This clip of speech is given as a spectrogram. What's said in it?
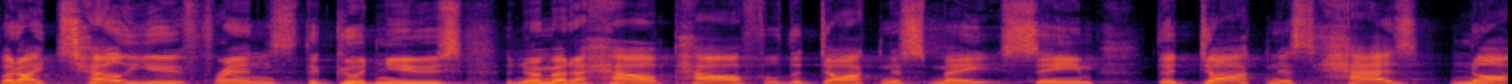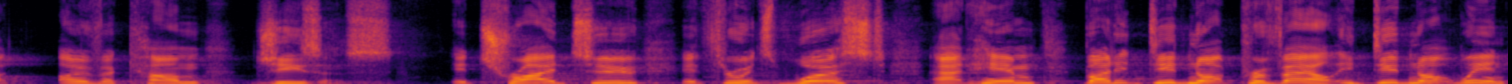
But I tell you, friends, the good news that no matter how powerful the darkness may seem, the darkness has not overcome Jesus. It tried to, it threw its worst at him, but it did not prevail. It did not win.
